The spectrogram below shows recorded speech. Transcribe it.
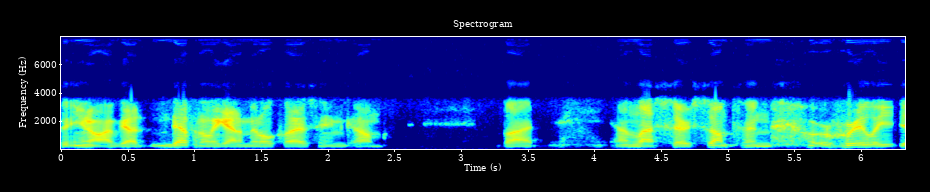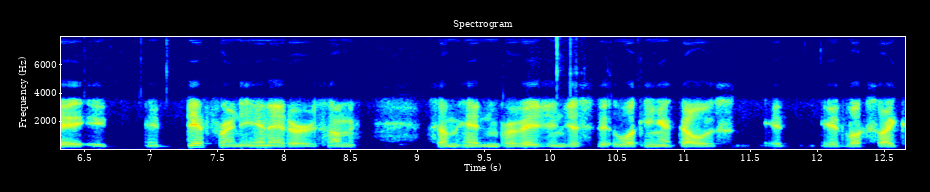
you know, I've got definitely got a middle class income, but unless there's something really di- different in it or some some hidden provision, just looking at those, it it looks like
